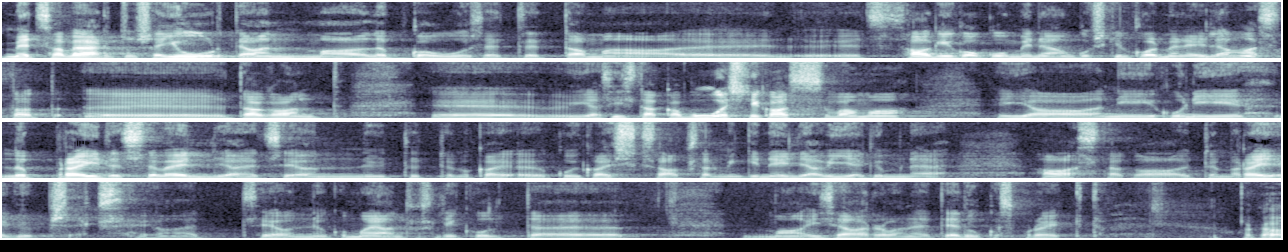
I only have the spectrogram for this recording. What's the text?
metsa väärtuse juurde andma lõppkogus, et, et ta ma, et saagi kogumine on kuskil kolme-nelja aasta eh, tagant eh, ja siis ta hakkab uuesti kasvama ja nii kuni lõppraidesse välja, et see on nüüd ütleme, kui kask saab seal mingi nelja-viiekümne aastaga ütleme raieküpseks ja et see on nagu majanduslikult eh, ma ise arvan, et edukas projekt aga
